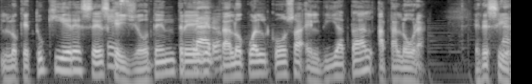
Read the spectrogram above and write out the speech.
lo que tú quieres es, que yo te entregue tal o cual cosa el día tal a tal hora. Es decir,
